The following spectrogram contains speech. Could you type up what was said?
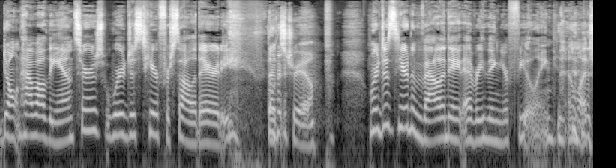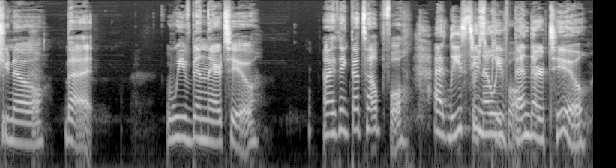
don't have all the answers. We're just here for solidarity. That's true. We're just here to validate everything you're feeling and let you know that we've been there too. And I think that's helpful. At least you know people. we've been there too.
